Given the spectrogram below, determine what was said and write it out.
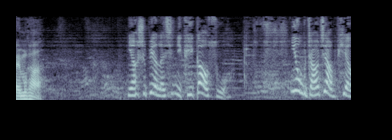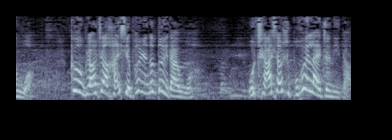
看什么看？你要是变了心，你可以告诉我，你用不着这样骗我。更不着这样含血喷人的对待我。我陈阿香是不会赖着你的，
